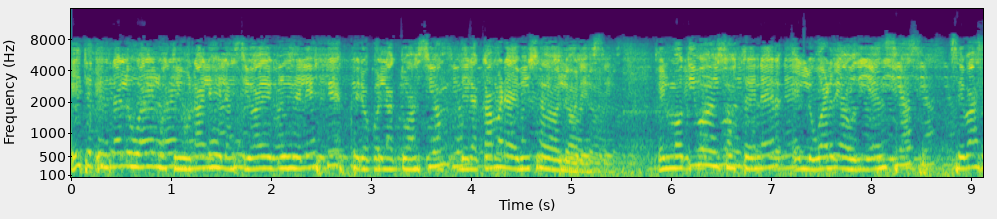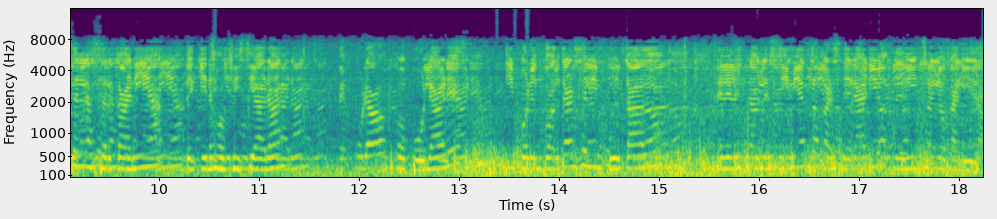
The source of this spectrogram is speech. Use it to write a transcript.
Este tendrá lugar en los tribunales de la ciudad de Cruz del Eje, pero con la actuación de la Cámara de Villa Dolores. El motivo de sostener el lugar de audiencias se basa en la cercanía de quienes oficiarán de jurados populares y por encontrarse el imputado en el establecimiento carcelario de dicha localidad.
